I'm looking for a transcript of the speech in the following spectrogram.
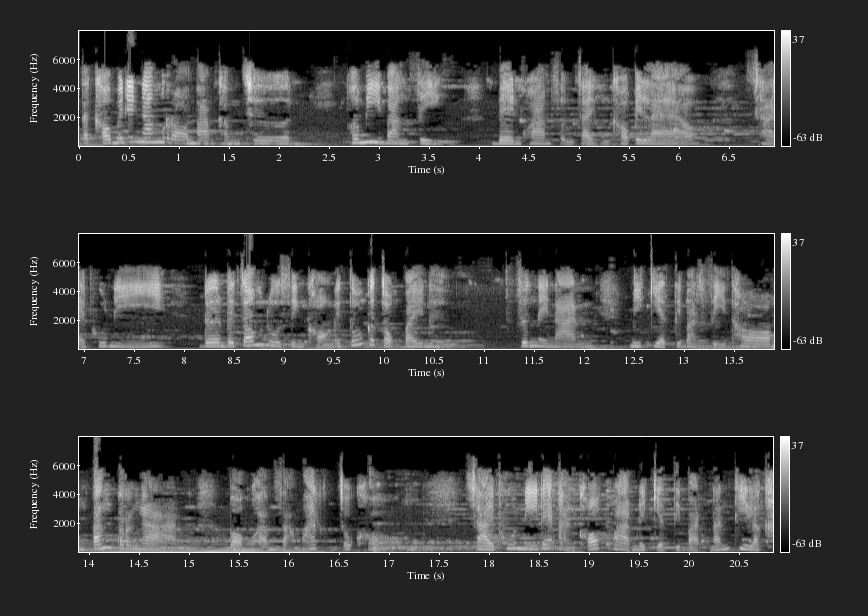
แต่เขาไม่ได้นั่งรอตามคำเชิญ เพราะมีบางสิ่งเบนความสนใจของเขาไปแล้ว ชายผู้นี้เดินไปจ้องดูสิ่งของในตู้กระจกใบหนึ่ง ซึ่งในนั้นมีเกียรติบัตรสีทองตั้งตระงาน บอกความสามารถของเจ้าของ ชายผู้นี้ได้อ่านข้อความในเกียรติบัตรนั้นทีละค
